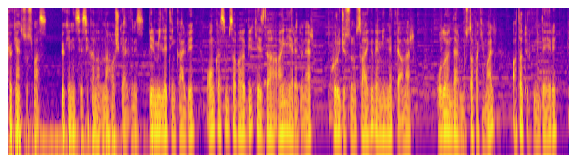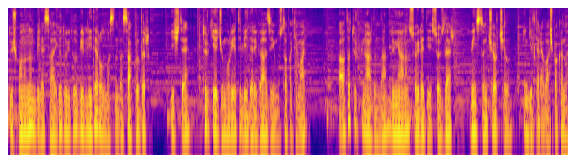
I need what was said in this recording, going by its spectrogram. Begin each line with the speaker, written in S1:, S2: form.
S1: Köken susmaz. Köken'in Sesi kanalına hoş geldiniz. Bir milletin kalbi 10 Kasım sabahı bir kez daha aynı yere döner, kurucusunu saygı ve minnetle anar. Ulu Önder Mustafa Kemal, Atatürk'ün değeri, düşmanının bile saygı duyduğu bir lider olmasında saklıdır. İşte Türkiye Cumhuriyeti lideri Gazi Mustafa Kemal, Atatürk'ün ardından dünyanın söylediği sözler, Winston Churchill, İngiltere Başbakanı.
